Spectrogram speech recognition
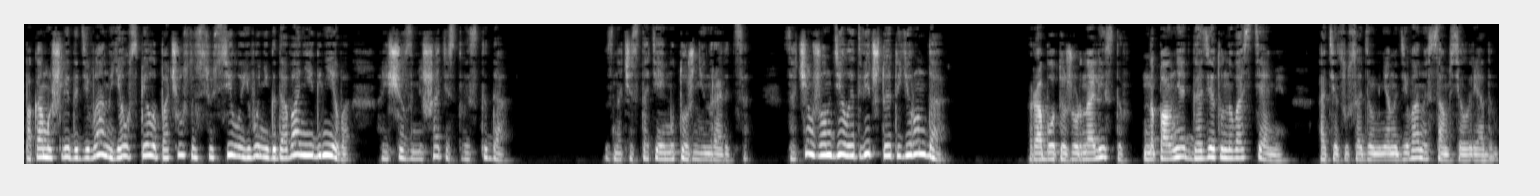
Пока мы шли до дивана, я успела почувствовать всю силу его негодования и гнева, а еще замешательства и стыда. Значит, статья ему тоже не нравится. Зачем же он делает вид, что это ерунда? Работа журналистов — наполнять газету новостями. Отец усадил меня на диван и сам сел рядом.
